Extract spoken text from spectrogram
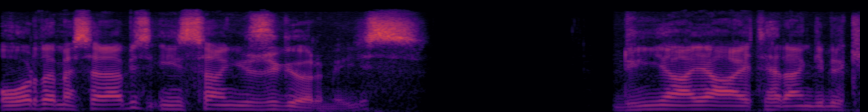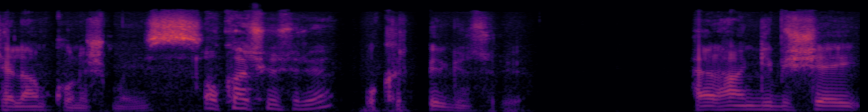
Orada mesela biz insan yüzü görmeyiz. Dünyaya ait herhangi bir kelam konuşmayız. O kaç gün sürüyor? O 41 gün sürüyor. Herhangi bir şey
